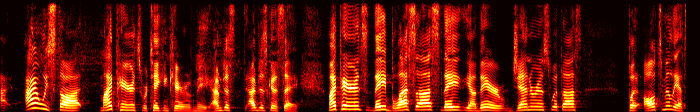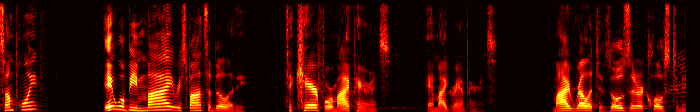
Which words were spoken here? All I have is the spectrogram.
I, I always thought my parents were taking care of me. I'm just I'm just going to say. My parents, they bless us. They, you know, they are generous with us. But ultimately, at some point, it will be my responsibility to care for my parents and my grandparents, my relatives, those that are close to me,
